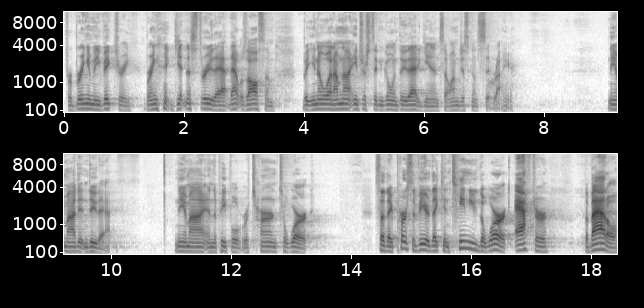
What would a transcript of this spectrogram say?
for bringing me victory, bringing, getting us through that. That was awesome. But you know what? I'm not interested in going through that again, so I'm just going to sit right here. Nehemiah didn't do that. Nehemiah and the people returned to work. So they persevered, they continued the work after the battle.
